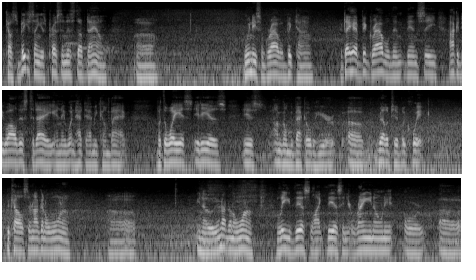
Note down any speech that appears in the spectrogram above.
Because the biggest thing is pressing this stuff down. Uh, we need some gravel, big time. If they have big gravel, then then see, I could do all this today, and they wouldn't have to have me come back. But the way it's it is, is I'm going to be back over here uh, relatively quick because they're not going to want to, uh, you know, they're not going to want to leave this like this and it rain on it or uh,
